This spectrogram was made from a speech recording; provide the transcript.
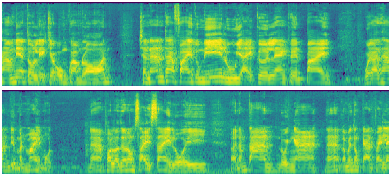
ทำเนี่ยตัวเหล็กจะอมความร้อน ฉะนั้นถ้าไฟตรงนี้รูใหญ่เกินแรงเกินไป เวลาทำเดี๋ยวมันไหม้หมดนะเพราะเราจะต้องใส่ไส้โรยน้ำตาลโรยงานะเราไม่ต้องการไฟแร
